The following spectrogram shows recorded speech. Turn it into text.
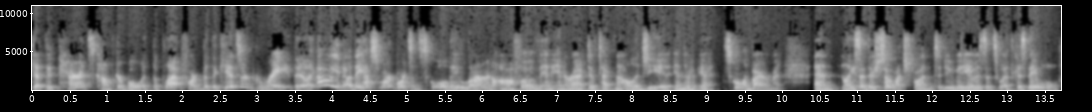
get the parents comfortable with the platform, but the kids are great. They're like, oh, you know, they have smart boards in school. They learn off of an interactive technology in their eh, school environment. And like I said, they're so much fun to do video visits with because they will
